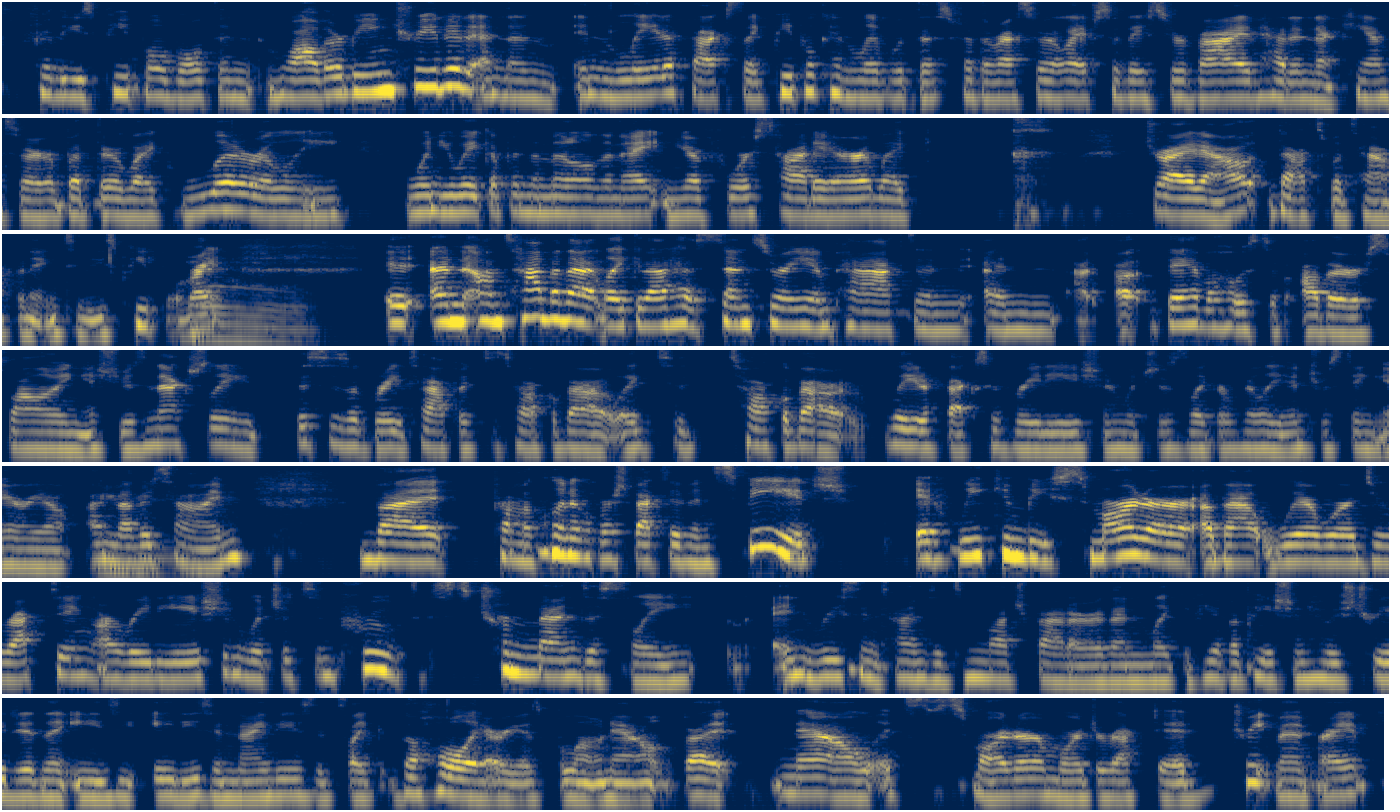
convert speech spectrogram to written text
for these people, both in while they're being treated and then in late effects, like people can live with this for the rest of their life. So they survive head and neck cancer, but they're like literally when you wake up in the middle of the night and you have forced hot air, like dried out. That's what's happening to these people, right? Ooh. it, and on top of that like that has sensory impact and and uh, uh, they have a host of other swallowing issues and actually this is a great topic to talk about like to talk about late effects of radiation which is like a really interesting area another Mhm. time but from a clinical perspective in speech if we can be smarter about where we're directing our radiation which it's improved tremendously in recent times it's much better than like if you have a patient who's treated in the 80s 80s and 90s it's like the whole area is blown out. But now it's smarter more directed treatment right?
